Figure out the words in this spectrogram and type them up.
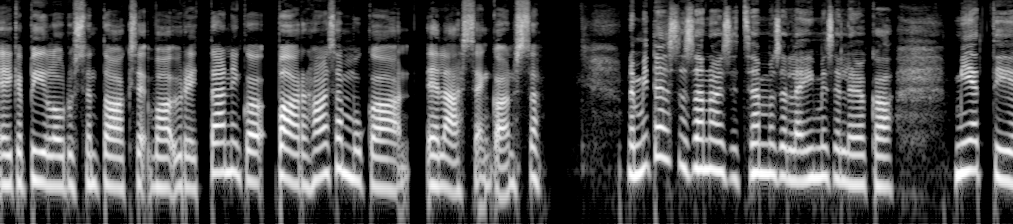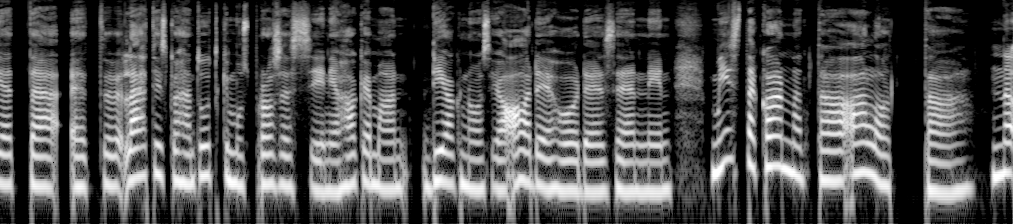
eikä piiloudu sen taakse, vaan yrittää niin parhaansa mukaan elää sen kanssa. No mitä sä sanoisit semmoiselle ihmiselle, joka miettii, että, että lähtisikö hän tutkimusprosessiin ja hakemaan diagnoosia ADHDseen, niin mistä kannattaa aloittaa? No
